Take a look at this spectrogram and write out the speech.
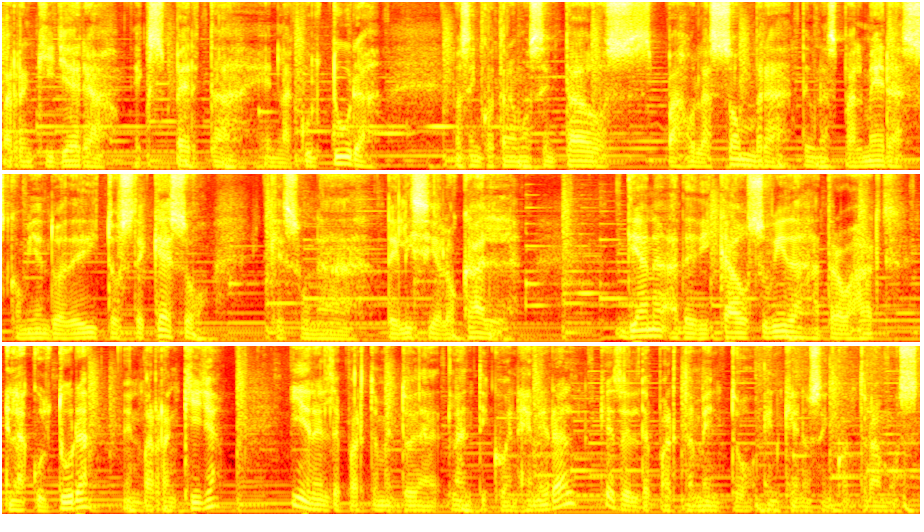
barranquillera, experta en la cultura. Nos encontramos sentados bajo la sombra de unas palmeras comiendo deditos de queso que es una delicia local. Diana ha dedicado su vida a trabajar en la cultura en Barranquilla y en el Departamento de Atlántico en general, que es el departamento en que nos encontramos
